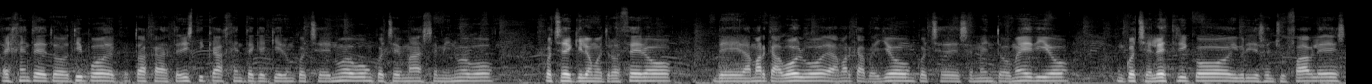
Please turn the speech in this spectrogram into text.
hay gente de todo tipo, de todas características, gente que quiere un coche nuevo, un coche más seminuevo, coche de kilómetro cero, de la marca Volvo, de la marca Peugeot, un coche de segmento medio, un coche eléctrico, híbridos enchufables.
